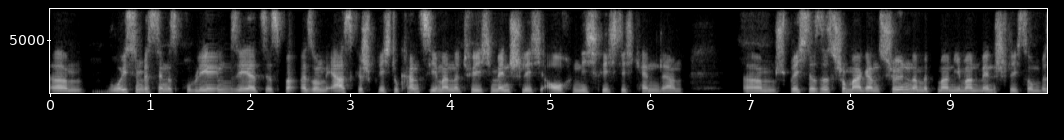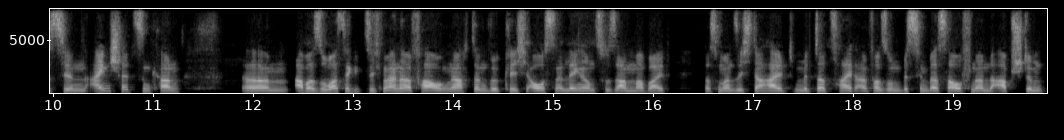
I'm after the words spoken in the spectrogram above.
Ähm, wo ich ein bisschen das Problem sehe jetzt ist bei so einem Erstgespräch, du kannst jemanden natürlich menschlich auch nicht richtig kennenlernen. Ähm, sprich, das ist schon mal ganz schön, damit man jemanden menschlich so ein bisschen einschätzen kann. Ähm, aber sowas ergibt sich meiner Erfahrung nach dann wirklich aus einer längeren Zusammenarbeit, dass man sich da halt mit der Zeit einfach so ein bisschen besser aufeinander abstimmt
